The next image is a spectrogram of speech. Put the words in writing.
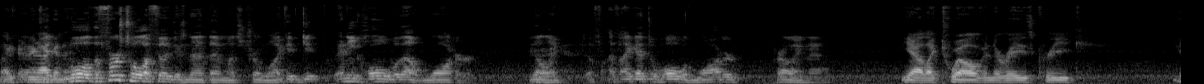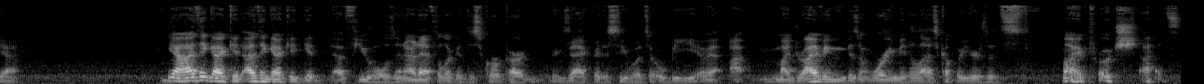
Like Okay, you're not could- gonna. Well, the first hole, I feel like there's not that much trouble. I could get any hole without water. You know, Right. like if, if I got to a hole with water, probably not. Yeah, like twelve into Rae's Creek. Yeah. Yeah, I think I could. I think I could get a few holes in. I'd have to look at the scorecard exactly to see what's OB. I mean, I, my driving doesn't worry me the last couple of years. It's my approach shots,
